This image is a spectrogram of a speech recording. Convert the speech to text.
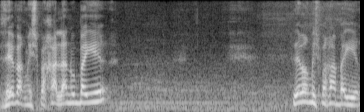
זבח משפחה לנו בעיר? זבח משפחה בעיר.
